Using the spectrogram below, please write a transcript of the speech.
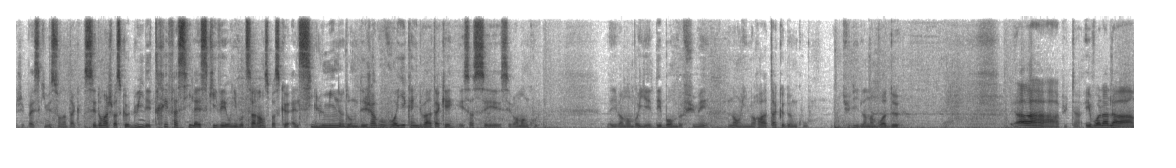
J'ai pas esquivé son attaque. C'est dommage parce que lui il est très facile à esquiver au niveau de sa lance parce qu'elle s'illumine. Donc déjà vous voyez quand il va attaquer et ça c'est vraiment cool. Là il va m'envoyer des bombes fumées. Non il me re-attaque d'un coup. Tu dis il en envoie deux. Ah putain. Et voilà la,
